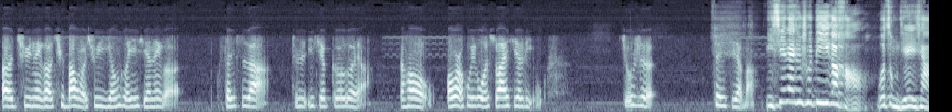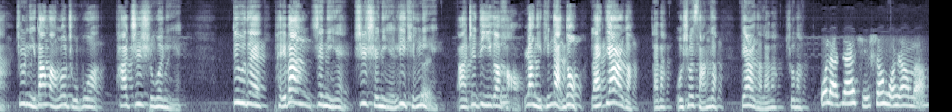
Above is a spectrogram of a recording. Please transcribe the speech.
呃去那个去帮我去迎合一些那个粉丝啊，就是一些哥哥呀。然后偶尔会给我刷一些礼物，就是这些吧。你现在就说第一个好，我总结一下，就是你当网络主播，他支持过你，对不对？陪伴着你，支持你，力挺你啊，这第一个好，让你挺感动。来，第二个，来吧，我说三个，第二个来吧，说吧。我俩在一起生活上的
